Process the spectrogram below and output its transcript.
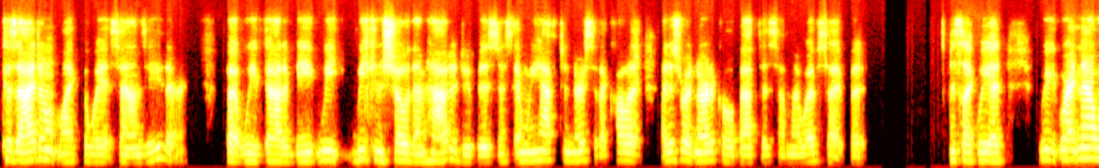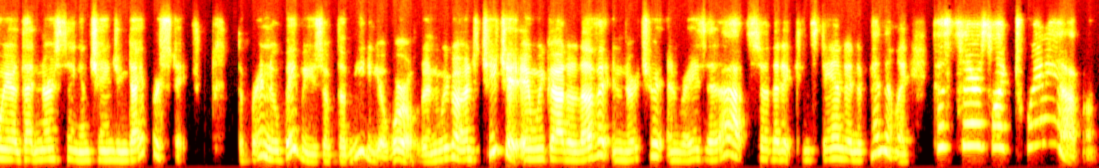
because i don't like the way it sounds either but we've got to be we we can show them how to do business and we have to nurse it. I call it i just wrote an article about this on my website but it's like we had we right now we are at that nursing and changing diaper stage the brand new babies of the media world and we're going to teach it and we got to love it and nurture it and raise it up so that it can stand independently because there's like 20 of them.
